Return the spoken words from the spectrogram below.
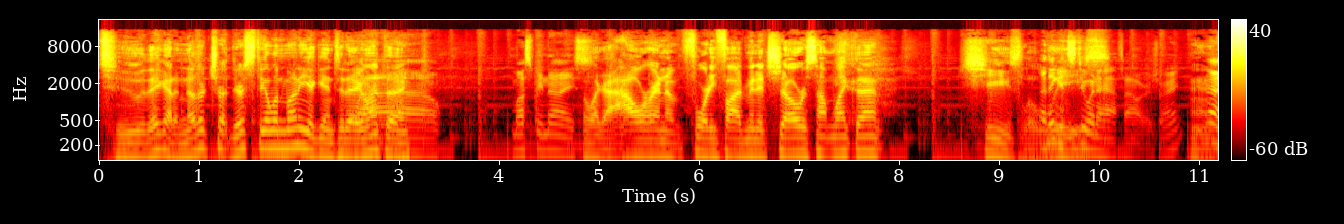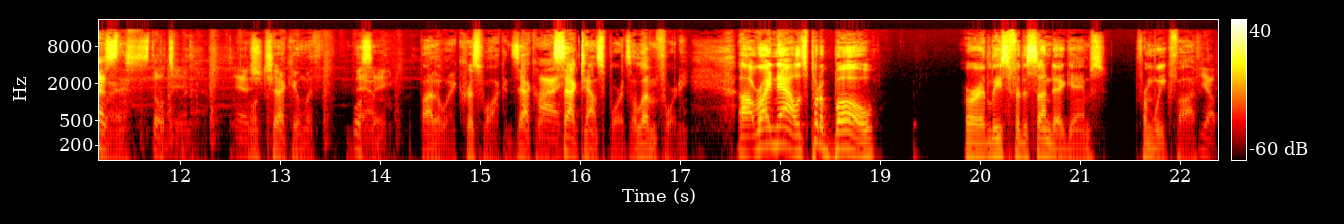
two. They got another. Tr- they're stealing money again today, aren't they? Wow. Must be nice. Like an hour and a 45 minute show or something like that. Jeez Louise. I think it's two and a half hours, right? Anyways. That's still two and a half. Yeah, We'll check in with We'll them. see. By the way, Chris Watkins, Zachariah. Sacktown Sports, 1140. Uh, right now, let's put a bow, or at least for the Sunday games from week five. Yep.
